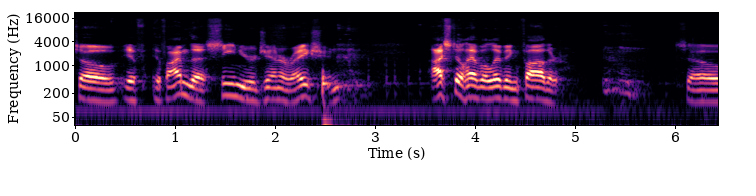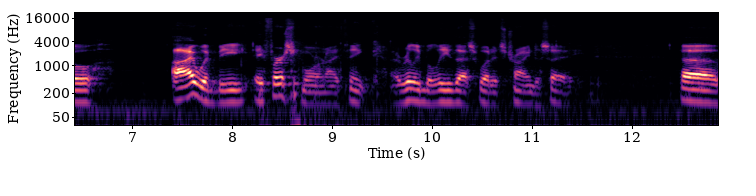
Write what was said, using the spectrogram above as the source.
So if, if I'm the senior generation, I still have a living father. So I would be a firstborn, I think. I really believe that's what it's trying to say. Uh,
